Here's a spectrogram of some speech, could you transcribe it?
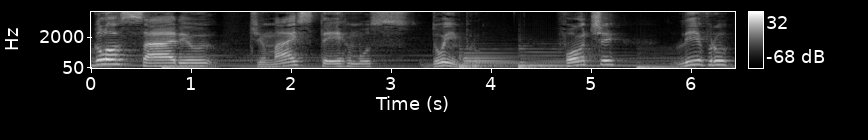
Glossário de mais termos do Impro. Fonte: livro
